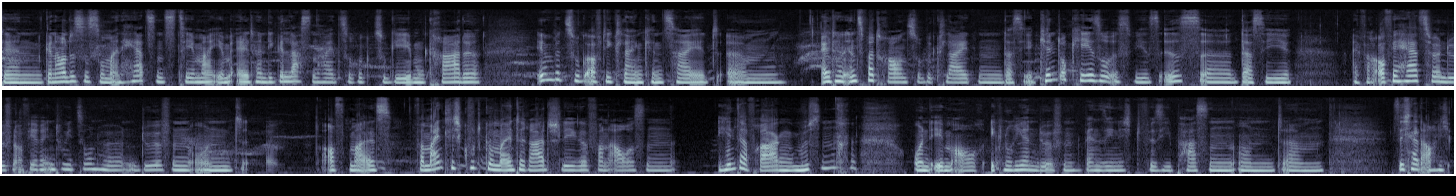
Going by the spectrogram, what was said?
Denn genau das ist so mein Herzensthema, ihrem Eltern die Gelassenheit zurückzugeben, gerade in Bezug auf die Kleinkindzeit, ähm, Eltern ins Vertrauen zu begleiten, dass ihr Kind okay so ist, wie es ist, äh, dass sie einfach auf ihr Herz hören dürfen, auf ihre Intuition hören dürfen und äh, oftmals vermeintlich gut gemeinte Ratschläge von außen hinterfragen müssen und eben auch ignorieren dürfen, wenn sie nicht für sie passen und ähm, sich halt auch nicht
